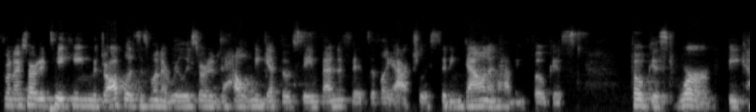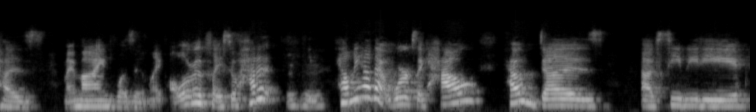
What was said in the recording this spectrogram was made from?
when I started taking the droplets is when it really started to help me get those same benefits of like actually sitting down and having focused focused work because my mind wasn't like all over the place. So how did mm-hmm. tell me how that works? Like how how does uh, CBD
